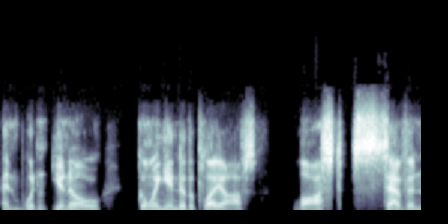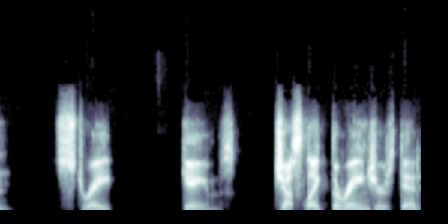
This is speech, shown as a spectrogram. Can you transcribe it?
And wouldn't you know, going into the playoffs, lost seven straight games, just like the Rangers did.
